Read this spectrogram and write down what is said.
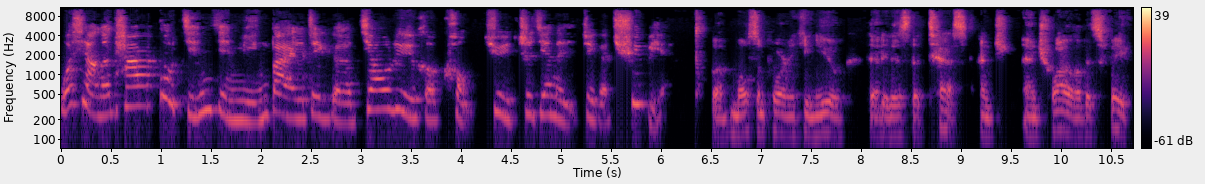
我想呢，他不仅仅明白这个焦虑和恐惧之间的这个区别， but most important, he knew that it is the test and, and trial of his faith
